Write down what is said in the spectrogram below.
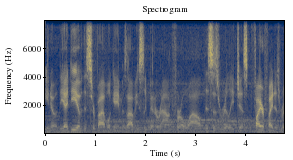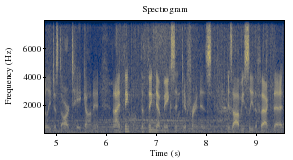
you know, the idea of the survival game has obviously been around for a while. This is really just Firefight is really just our take on it. And I think the thing that makes it different is is obviously the fact that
